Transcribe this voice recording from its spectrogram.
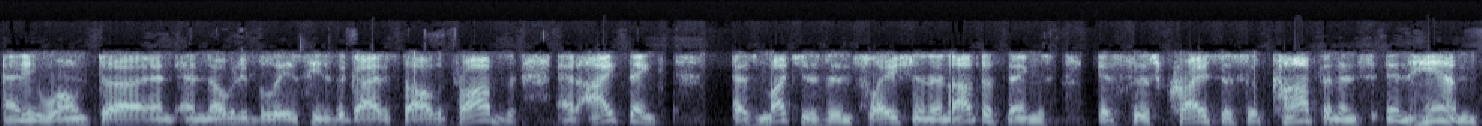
and he won't. Uh, and and nobody believes he's the guy to solve the problems. And I think, as much as inflation and other things, it's this crisis of confidence in him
